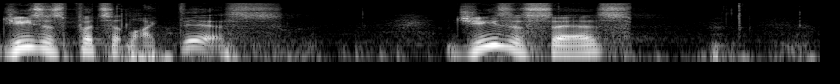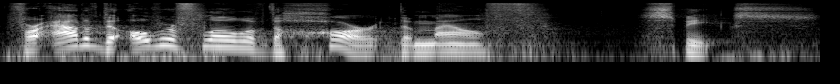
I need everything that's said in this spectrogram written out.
Jesus puts it like this Jesus says, For out of the overflow of the heart, the mouth speaks.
